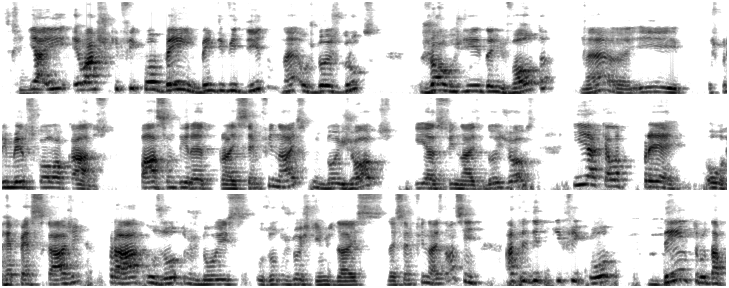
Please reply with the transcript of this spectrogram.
Sim. E aí eu acho que ficou bem, bem dividido, né? Os dois grupos, jogos de ida e volta, né? E os primeiros colocados passam direto para as semifinais com dois jogos e as finais dois jogos e aquela pré ou repescagem para os outros dois os outros dois times das, das semifinais. Então, assim, acredito que ficou dentro da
